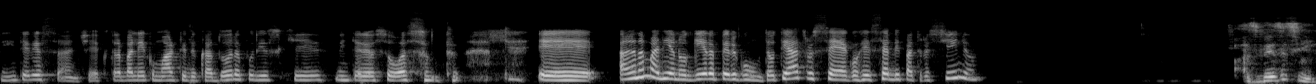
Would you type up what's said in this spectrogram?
Bem interessante. Eu trabalhei como arte educadora, por isso que me interessou o assunto. É, a Ana Maria Nogueira pergunta: o teatro cego recebe patrocínio? Às vezes sim.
